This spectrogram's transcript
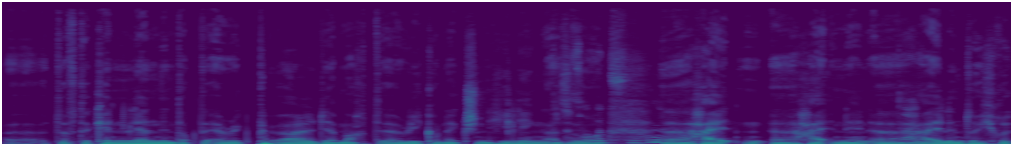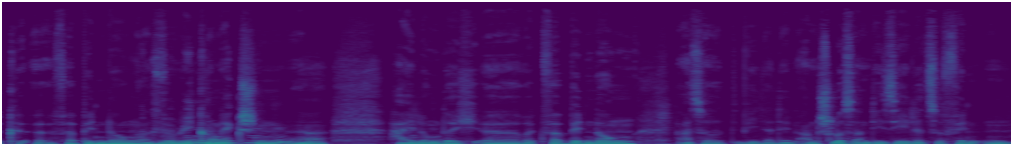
äh, durfte kennenlernen den Dr. Eric Pearl, der macht äh, Reconnection Healing, also, also äh, heilen, äh, heilen, äh, heilen durch Rückverbindung, also Reconnection, mhm. ja, Heilung mhm. durch äh, Rückverbindung, also wieder den Anschluss an die Seele zu finden.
